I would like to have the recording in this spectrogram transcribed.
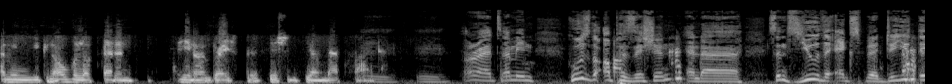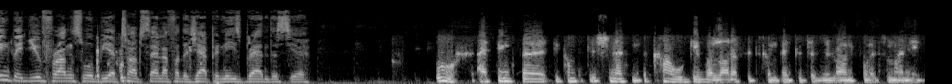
I mean, you can overlook that and, you know, embrace the efficiency on that side. Hmm. All right. I mean, who's the opposition? And uh, since you the expert, do you think the new Fronx will be a top seller for the Japanese brand this year? Ooh, I think the, the competition, I think the car will give a lot of its competitors a run for its money.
